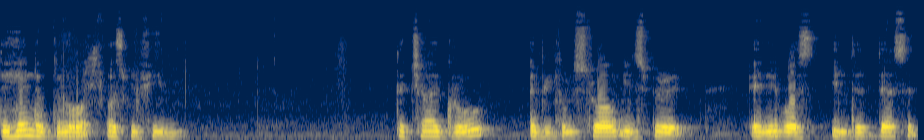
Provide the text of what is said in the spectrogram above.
the hand of the Lord was with him. The child grew and became strong in spirit, and it was in the desert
